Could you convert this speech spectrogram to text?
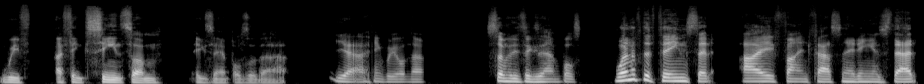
We've, I think, seen some examples of that. Yeah, I think we all know some of these examples. One of the things that I find fascinating is that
